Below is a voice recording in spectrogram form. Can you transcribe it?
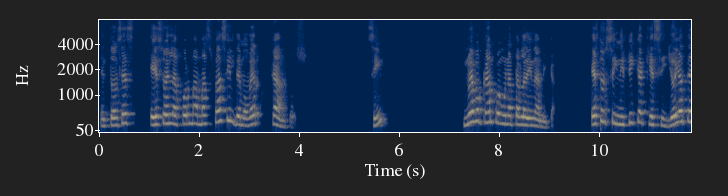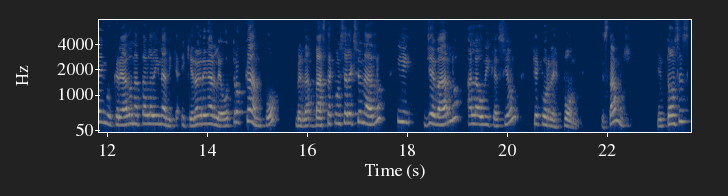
Entonces, eso es la forma más fácil de mover campos. ¿Sí? Nuevo campo en una tabla dinámica. Esto significa que si yo ya tengo creado una tabla dinámica y quiero agregarle otro campo, ¿verdad? Basta con seleccionarlo y llevarlo a la ubicación que corresponde. ¿Estamos? Entonces,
